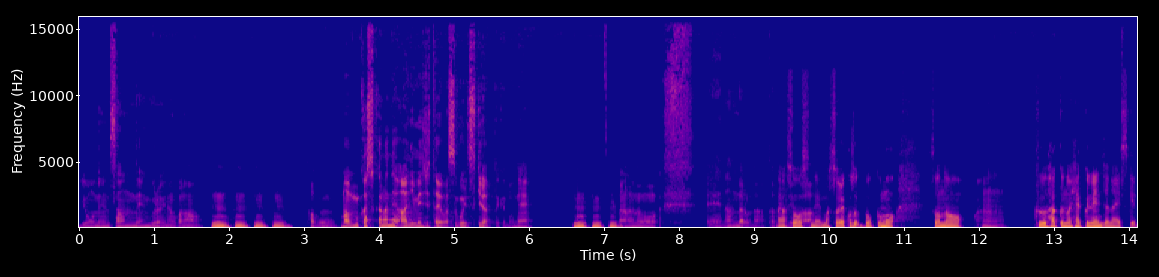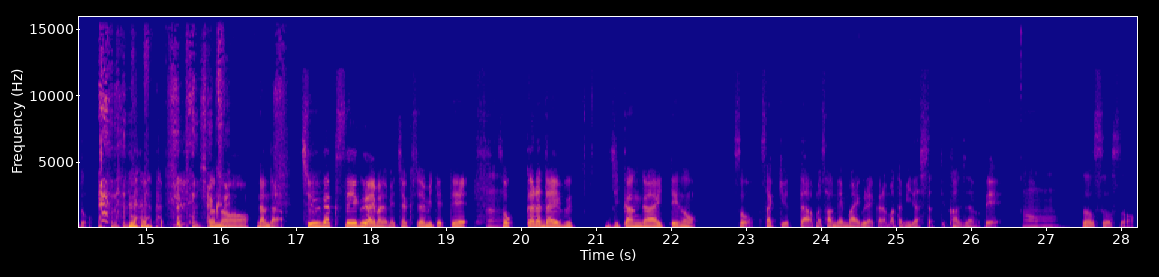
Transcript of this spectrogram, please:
4年、3年ぐらいなのかな、うんうんうんうん。多分。まあ昔からね、アニメ自体はすごい好きだったけどね。うんうんうん。あの、えーなんだろうな、例えば。あ、そうですね。。まあ、それこそ僕も、その、うん。空白の100年じゃないですけど、そ100の、なんだ、中学生ぐらいまでめちゃくちゃ見てて、うんそっからだいぶ時間が空いての、そう、さっき言った、まあ、3年前ぐらいからまた見出したっていう感じなので、うんうん。そうそうそ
